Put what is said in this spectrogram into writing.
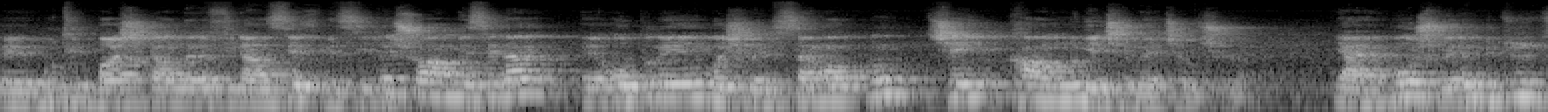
e, bu tip başkanları finanse etmesiyle şu an mesela e, OpenAI'nin başındaki Sam Altman şey kanunu geçirmeye çalışıyor. Yani boş verin bütün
